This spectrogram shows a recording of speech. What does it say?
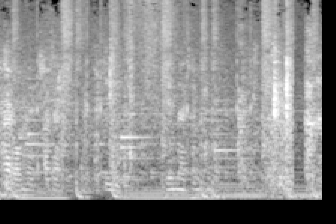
잘 먹는 과자 옛날 전통 과자.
